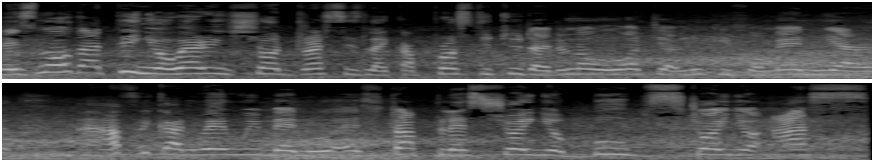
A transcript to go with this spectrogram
There's no that thing you're wearing short dresses like a prostitute. I don't know what you're looking for men here. African way women strapless showing your boobs showing your ass.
